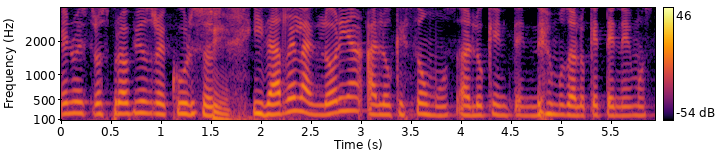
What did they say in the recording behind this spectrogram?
en nuestros propios recursos Sí. y darle la gloria a lo que somos, a lo que entendemos, a lo que tenemos.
